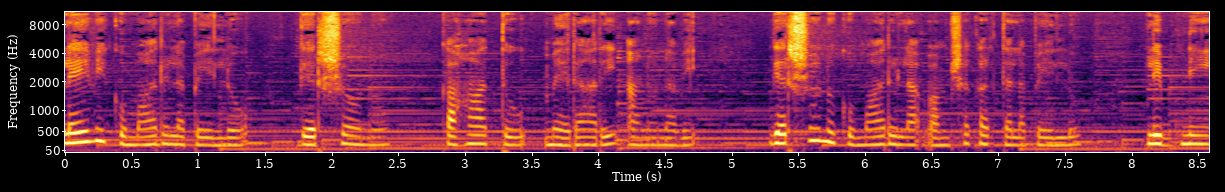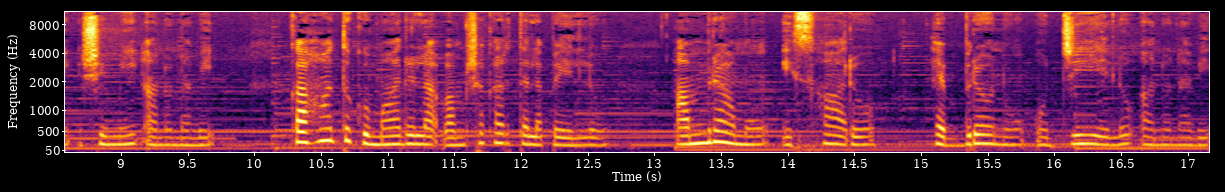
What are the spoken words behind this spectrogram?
లేవి కుమారుల పేర్లు గెర్షోను కహాతు మెరారి అనునవి. గెర్షోను కుమారుల వంశకర్తల పేర్లు లిబ్ని షిమి అనునవి. కహాతు కుమారుల వంశకర్తల పేర్లు అమ్రాము ఇస్హారు హెబ్రోను ఉజ్జీయేలు అనునవి.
